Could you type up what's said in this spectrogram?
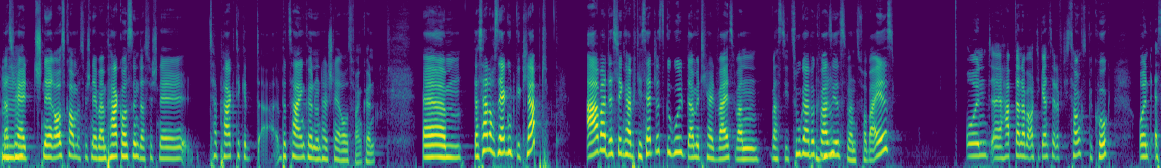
dass wir Mhm. halt schnell rauskommen, dass wir schnell beim Parkhaus sind, dass wir schnell Parkticket äh, bezahlen können und halt schnell rausfahren können. Ähm, das hat auch sehr gut geklappt. Aber deswegen habe ich die Setlist gegoogelt, damit ich halt weiß, wann, was die Zugabe Mhm. quasi ist, wann es vorbei ist. Und äh, habe dann aber auch die ganze Zeit auf die Songs geguckt. Und es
